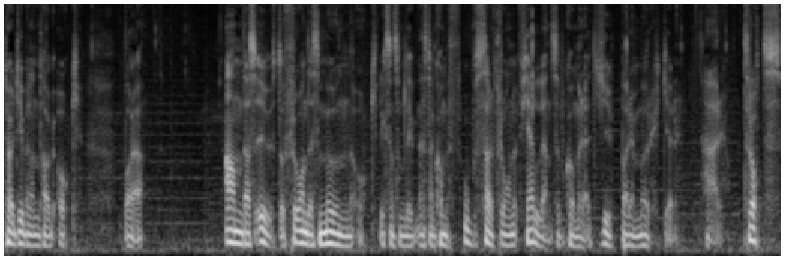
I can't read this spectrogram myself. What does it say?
tar ett djupt andetag och bara andas ut och från dess mun och liksom som det nästan kommer osar från fjällen så kommer det ett djupare mörker här. Trots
